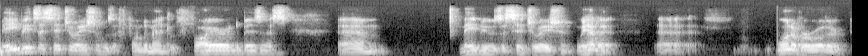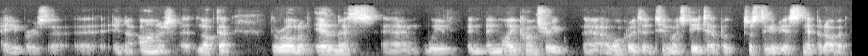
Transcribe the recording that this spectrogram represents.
Maybe it's a situation was a fundamental fire in the business. Um, maybe it was a situation we had a uh, one of our other papers uh, uh in on it uh, looked at the role of illness. Um, we've in, in my country, uh, I won't go into too much detail, but just to give you a snippet of it,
